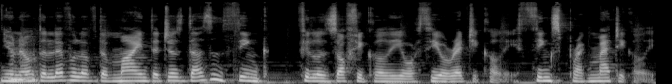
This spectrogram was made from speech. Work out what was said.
you mm-hmm. know, the level of the mind that just doesn't think philosophically or theoretically, thinks pragmatically.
